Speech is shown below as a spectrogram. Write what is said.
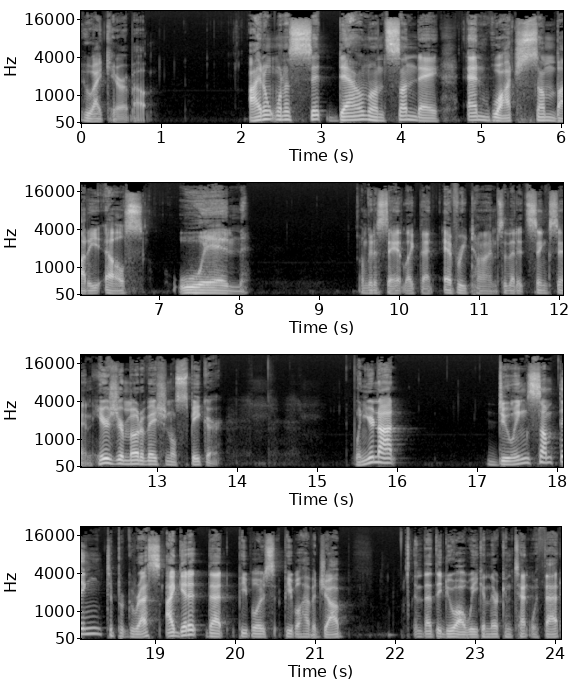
who I care about. I don't want to sit down on Sunday and watch somebody else win. I'm going to say it like that every time so that it sinks in. Here's your motivational speaker. When you're not doing something to progress, I get it that people are people have a job and that they do all week and they're content with that.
